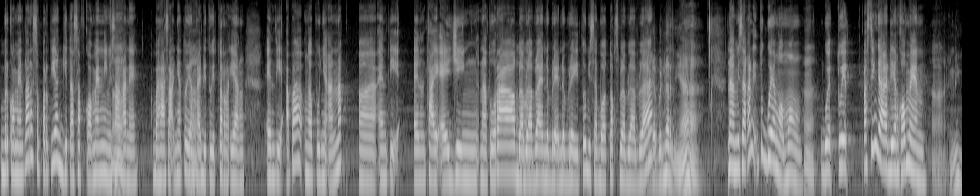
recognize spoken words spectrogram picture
berkomentar seperti yang Gita Saf komen nih misalkan ya, bahasanya tuh yang kayak di Twitter yang anti apa nggak punya anak, eh, anti anti aging natural, bla bla bla, endebre endebre itu bisa botox, bla bla bla. Ada benernya Nah misalkan itu gue yang ngomong, Hah. gue tweet, pasti nggak ada yang komen. Nah, ini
